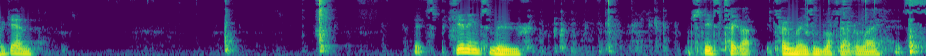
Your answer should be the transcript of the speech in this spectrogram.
Again, it's beginning to move. Just need to take that comb raising block out of the way. It's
